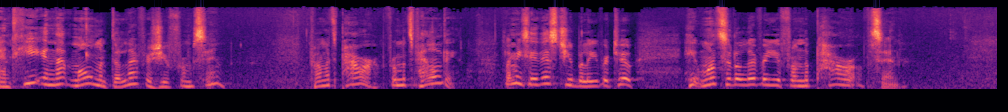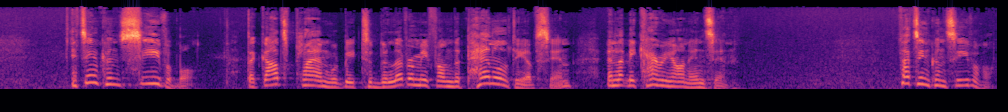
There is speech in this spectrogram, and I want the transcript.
And he, in that moment, delivers you from sin, from its power, from its penalty. Let me say this to you, believer, too. He wants to deliver you from the power of sin. It's inconceivable that God's plan would be to deliver me from the penalty of sin and let me carry on in sin. That's inconceivable.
